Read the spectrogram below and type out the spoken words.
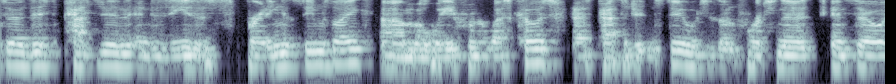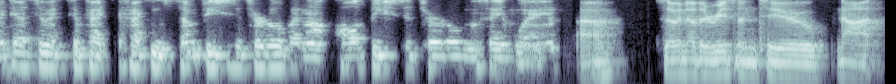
So this pathogen and disease is spreading, it seems like, um, away from the West Coast, as pathogens do, which is unfortunate. And so it does seem like it's affecting some species of turtle, but not all species of turtle in the same way. Uh, so another reason to not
